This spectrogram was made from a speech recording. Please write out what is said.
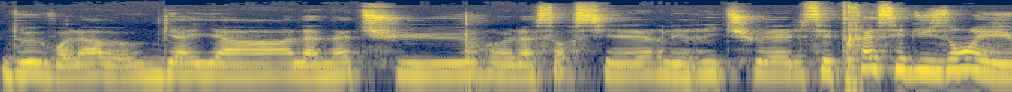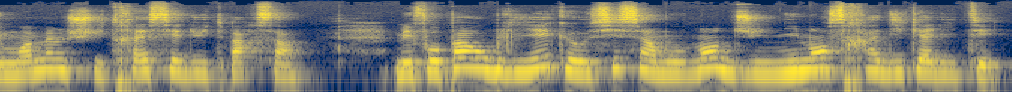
de voilà euh, Gaïa, la nature, euh, la sorcière, les rituels, c'est très séduisant et moi-même je suis très séduite par ça. Mais faut pas oublier que aussi c'est un mouvement d'une immense radicalité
